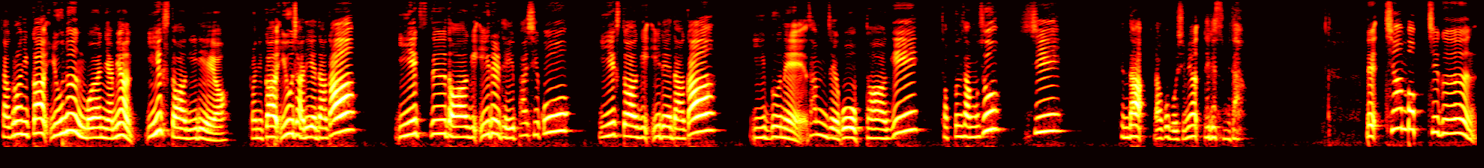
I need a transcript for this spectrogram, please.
자 그러니까 u는 뭐였냐면 2x 더하기 1이에요. 그러니까 u 자리에다가 2x 더하기 1을 대입하시고 2x 더하기 1에다가 2분의 3제곱 더하기 적분상수 c 된다라고 보시면 되겠습니다. 네, 치환 법칙은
